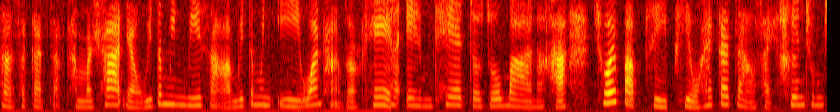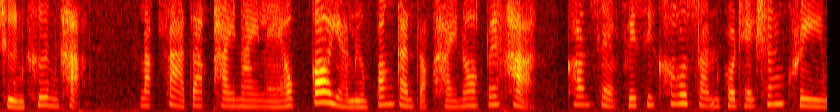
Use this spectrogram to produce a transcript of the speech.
สารสกัดจากธรรมชาติ อย่างวิตามิน B3 วิตามิน E ว่านหางจระเข้ชะเอมเทศโจโจบานะคะ ช่วยปรับสีผิวให้กระจ่างใสขึ้นชุ่มชื้นขึ้นค่ะ รักษาจากภายในแล้วก็อย่าลืมป้องกันจากภายนอกด้วยค่ะ Concept Physical Sun Protection Cream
